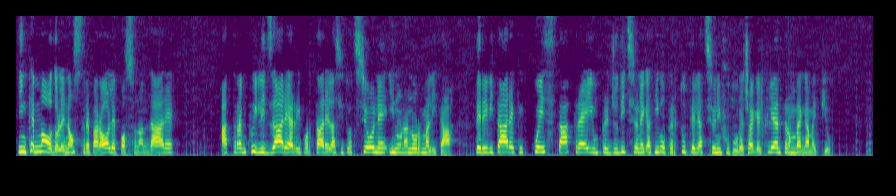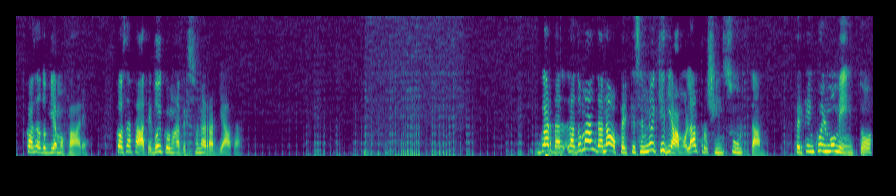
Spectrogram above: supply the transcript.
In che modo le nostre parole possono andare a tranquillizzare e a riportare la situazione in una normalità, per evitare che questa crei un pregiudizio negativo per tutte le azioni future, cioè che il cliente non venga mai più. Cosa dobbiamo fare? Cosa fate voi con una persona arrabbiata? Guarda, la domanda no, perché se noi chiediamo l'altro ci insulta, perché in quel momento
